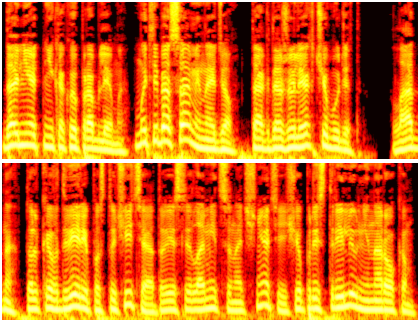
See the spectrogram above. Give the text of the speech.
Да нет никакой проблемы. Мы тебя сами найдем. Так даже легче будет. Ладно, только в двери постучите, а то если ломиться начнете, еще пристрелю ненароком.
